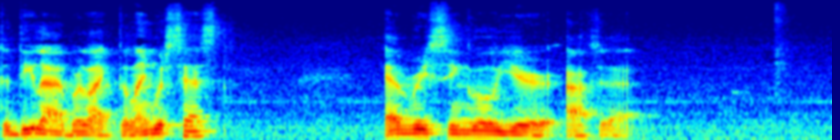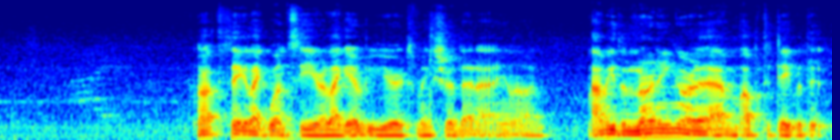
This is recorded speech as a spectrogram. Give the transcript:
the DLAB or like the language test every single year after that. I have to take like once a year, like every year to make sure that I, you know, I'm either learning or that I'm up to date with it.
